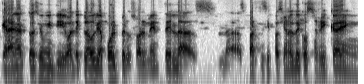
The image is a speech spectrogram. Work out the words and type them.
gran actuación individual de Claudia Paul, pero usualmente las, las participaciones de Costa Rica en,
